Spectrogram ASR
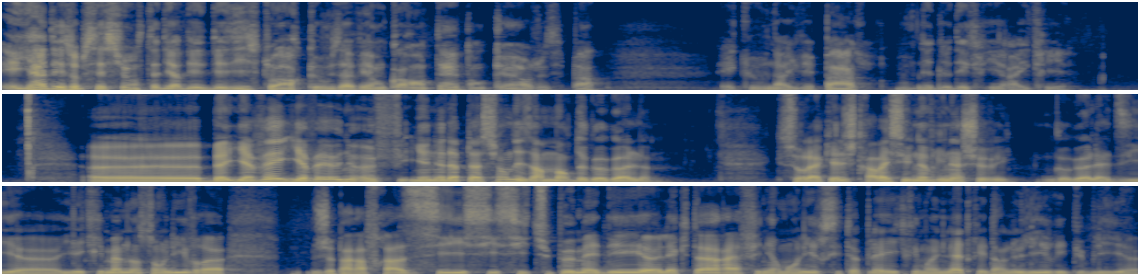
Et il y a des obsessions, c'est-à-dire des, histoires que vous avez encore en tête, en cœur, je ne sais pas, et que vous n'arrivez pas, vous venez de le décrire, à écrire euh, ben, y avait, y avait une, un, y a une adaptation des Armes mortes de Gogol sur laquelle je travaille. C'est une œuvre inachevée. Gogol a dit, euh, il écrit même dans son livre, euh, je paraphrase, si, si, si tu peux m'aider, euh, lecteur, à finir mon livre, s'il te plaît, écris-moi une lettre. Et dans le livre, il publie. Euh,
